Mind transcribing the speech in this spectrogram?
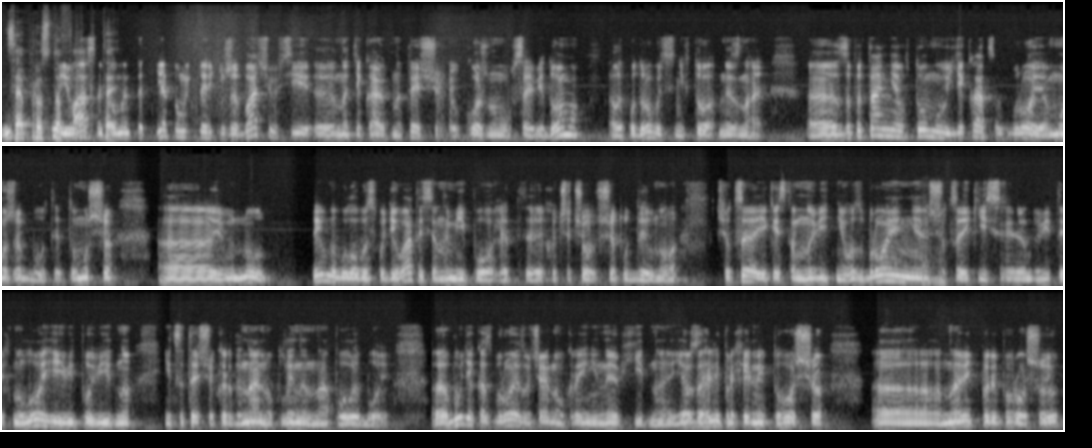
Це просто Ну, і власне коментар... я коментарі вже бачив. Всі е, натякають на те, що кожному все відомо, але подробиці ніхто не знає. Е, запитання в тому, яка це зброя може бути, тому що е, ну. Дивно було би сподіватися, на мій погляд, е, хоча що, що тут дивного, що це якесь там новітнє озброєння, що це якісь е, нові технології відповідно, і це те, що кардинально вплине на поле бою. Е, Будь-яка зброя, звичайно, Україні необхідна. Я взагалі прихильник того, що навіть перепрошую.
